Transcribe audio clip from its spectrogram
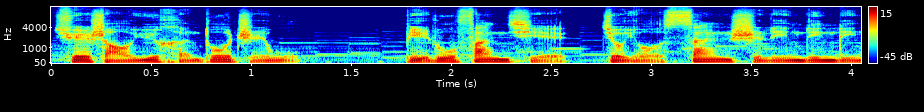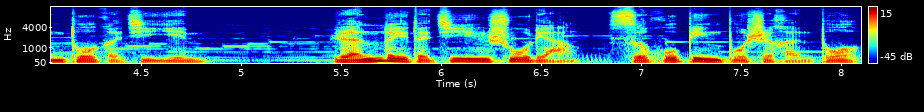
却少于很多植物，比如番茄就有三十零零零多个基因。人类的基因数量似乎并不是很多，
